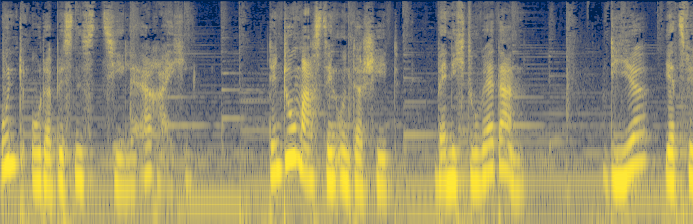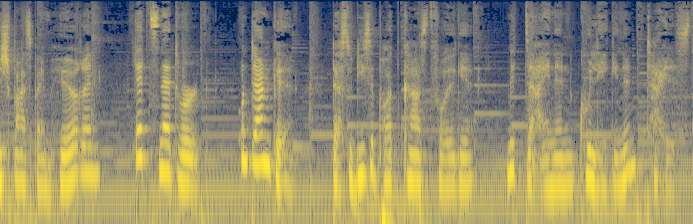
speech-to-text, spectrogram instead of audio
und oder Businessziele erreichen. Denn du machst den Unterschied. Wenn nicht du, wer dann? Dir jetzt viel Spaß beim Hören. Let's Network und danke, dass du diese Podcast-Folge mit deinen Kolleginnen teilst.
